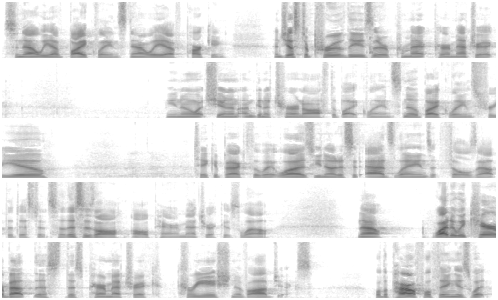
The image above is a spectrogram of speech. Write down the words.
So now we have bike lanes, now we have parking. And just to prove these are parametric, you know what, Shannon? I'm going to turn off the bike lanes. No bike lanes for you. Take it back to the way it was. You notice it adds lanes, it fills out the distance. So this is all, all parametric as well. Now, why do we care about this, this parametric creation of objects? Well, the powerful thing is what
